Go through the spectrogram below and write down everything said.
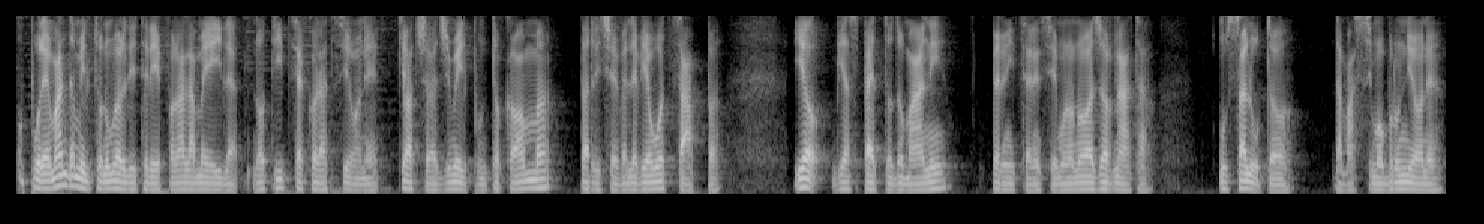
oppure mandami il tuo numero di telefono alla mail notiziacolazione-gmail.com per riceverle via Whatsapp. Io vi aspetto domani per iniziare insieme una nuova giornata. Un saluto da Massimo Brugnone.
